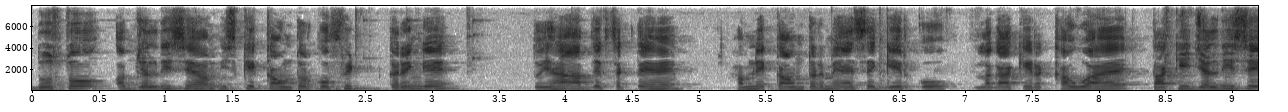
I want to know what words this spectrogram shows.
दोस्तों, अब जल्दी से हम इसके काउंटर को फिट करेंगे। तो यहाँ आप देख सकते हैं, हमने काउंटर में ऐसे गियर को लगा के रखा हुआ है ताकि जल्दी से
